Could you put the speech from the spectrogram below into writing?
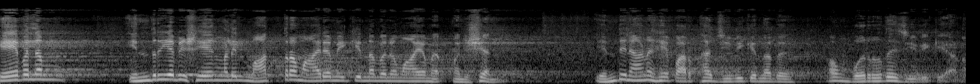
കേവലം ഇന്ദ്രിയ വിഷയങ്ങളിൽ മാത്രം ആരംഭിക്കുന്നവനുമായ മനുഷ്യൻ എന്തിനാണ് ഹേ പാർത്ഥ ജീവിക്കുന്നത്? അവൻ വെറുതെ ജീവിക്കുകയാണ്.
